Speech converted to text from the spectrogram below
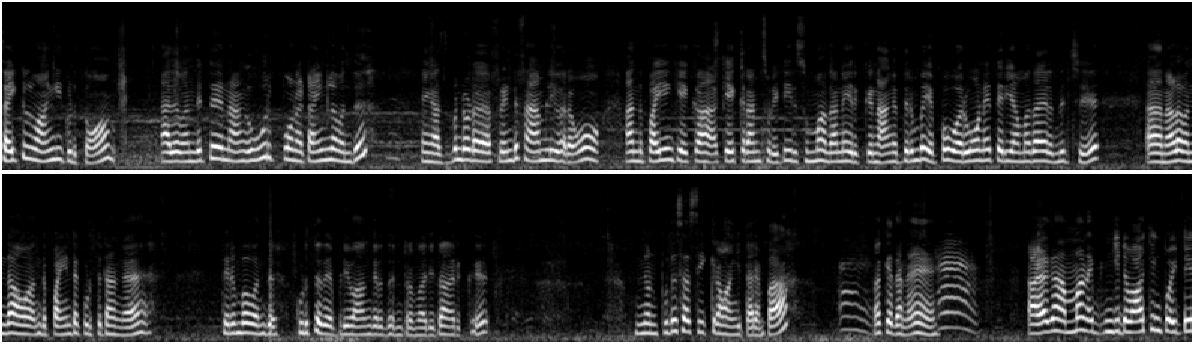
சைக்கிள் வாங்கி கொடுத்தோம். அதை வந்துட்டு நாங்கள் ஊருக்கு போன டைமில் வந்து எங்கள் ஹஸ்பண்டோட ஃப்ரெண்டு ஃபேமிலி வரவும் அந்த பையன் கேட்கா கேட்குறான்னு சொல்லிட்டு இது சும்மா தானே இருக்குது நாங்கள் திரும்ப எப்போ வருவோன்னே தெரியாமல் தான் இருந்துச்சு. அதனால் வந்து அவன் அந்த பையன்கிட்ட கொடுத்துட்டாங்க. திரும்ப வந்து கொடுத்தது எப்படி வாங்குறதுன்ற மாதிரி தான் இருக்குது இன்னொன்று புதுசாக சீக்கிரம் வாங்கி தரேன்ப்பா. ஓகே தானே. அழகாக அம்மா இங்கிட்ட வாக்கிங் போயிட்டே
